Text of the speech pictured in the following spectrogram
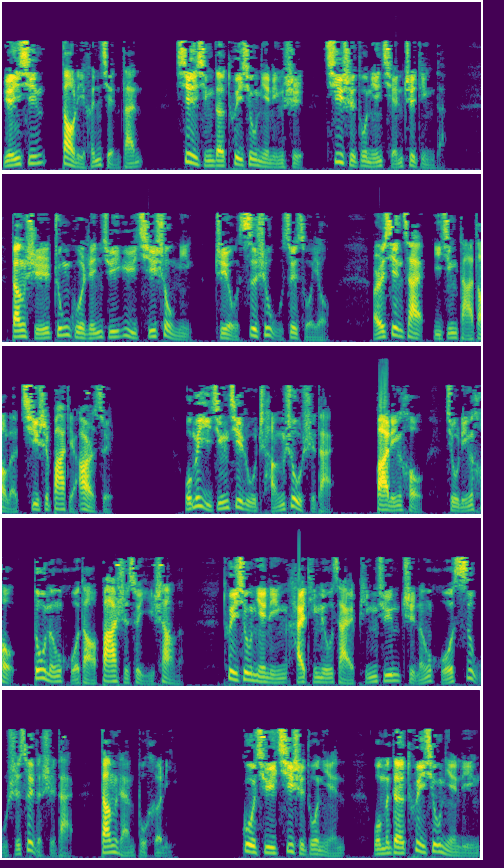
原心道理很简单，现行的退休年龄是七十多年前制定的，当时中国人均预期寿命只有四十五岁左右。而现在已经达到了七十八点二岁，我们已经进入长寿时代，八零后、九零后都能活到八十岁以上了，退休年龄还停留在平均只能活四五十岁的时代，当然不合理。过去七十多年，我们的退休年龄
